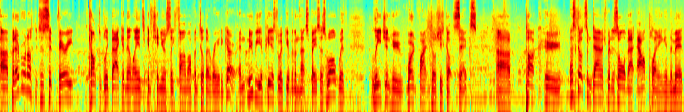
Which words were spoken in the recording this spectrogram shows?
Uh, but everyone else can just sit very comfortably back in their lane to continuously farm up until they're ready to go. And NewBee appears to have given them that space as well with Legion, who won't fight until she's got six. Uh, Puck, who has got some damage, but it's all about outplaying in the mid.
